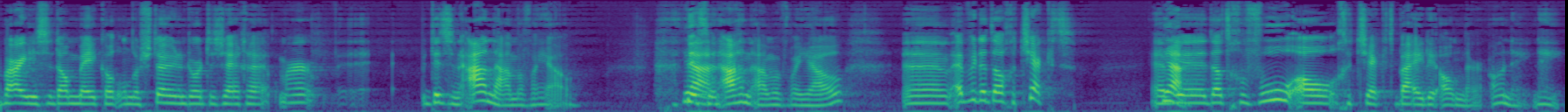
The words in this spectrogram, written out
waar je ze dan mee kan ondersteunen door te zeggen: Maar dit is een aanname van jou. Ja. dit is een aanname van jou. Uh, heb je dat al gecheckt? Heb ja. je dat gevoel al gecheckt bij de ander? Oh nee, nee.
